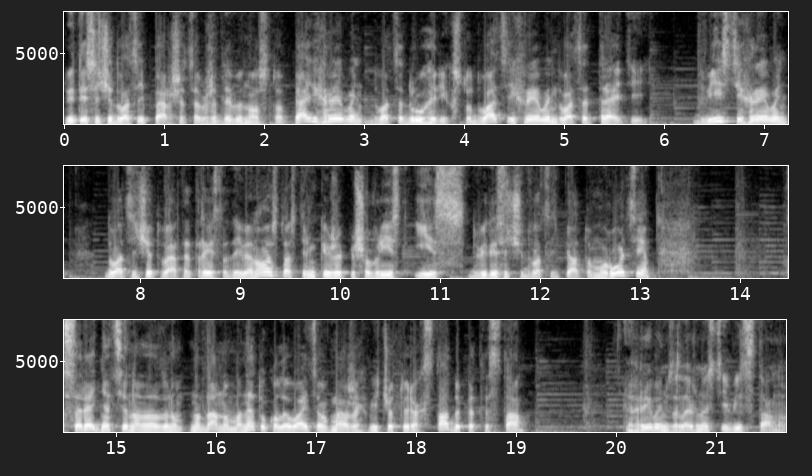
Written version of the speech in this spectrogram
2021 це вже 95 гривень, 22 рік 120 гривень, 23 200 гривень. 24 390, стрімкий вже пішов ріст, і з 2025 році середня ціна на дану монету коливається в межах від 400 до 500 гривень, в залежності від стану.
